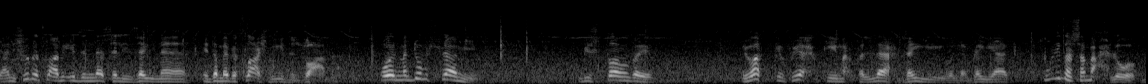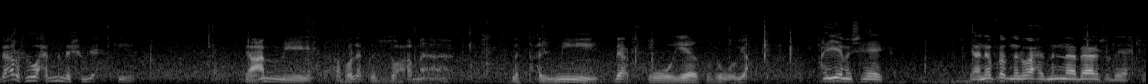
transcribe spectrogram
يعني شو بيطلع بإيد الناس اللي زينا إذا ما بيطلعش بإيد الزعماء؟ هو المندوب السامي. بيستنظر يوقف يحكي مع فلاح زيي ولا زيك. وإذا سمح له بيعرف الواحد منا شو يحكي. يا عمي هذولك الزعماء متعلمين بيعرفوا ياخذوا ويعطوا. هي مش هيك. يعني افرض إن الواحد منا بيعرف شو بده يحكي.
